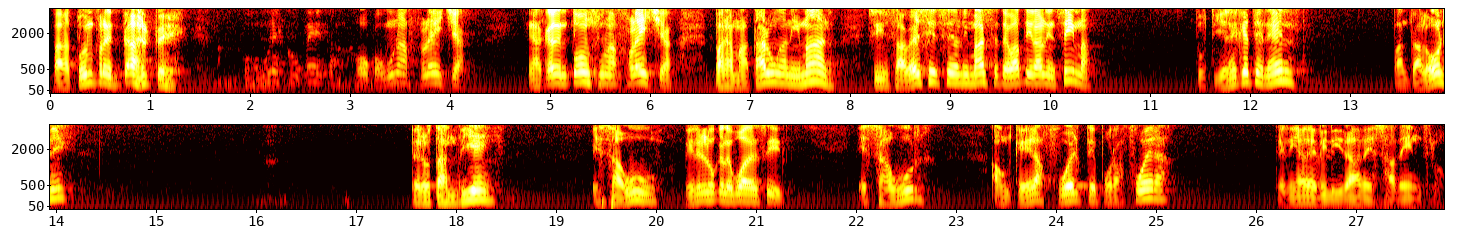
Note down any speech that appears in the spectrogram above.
Para tú enfrentarte con una escopeta o con una flecha, en aquel entonces una flecha, para matar un animal, sin saber si ese animal se te va a tirar encima. Tú tienes que tener pantalones, pero también Esaú, miren lo que le voy a decir, Esaú, aunque era fuerte por afuera, tenía debilidades adentro.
